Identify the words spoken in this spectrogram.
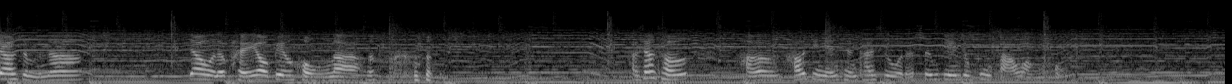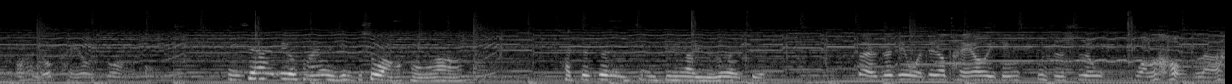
叫什么呢？叫我的朋友变红了。好像从好好几年前开始，我的身边就不乏网红。我很多朋友是网红。你现在这个朋友已经不是网红了，他真正的进军了娱乐界。对，最近我这个朋友已经不只是网红了，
